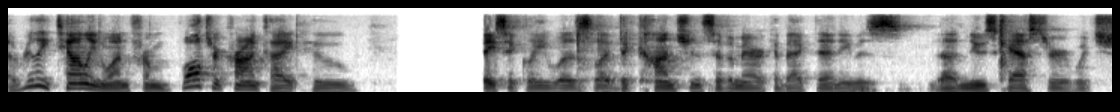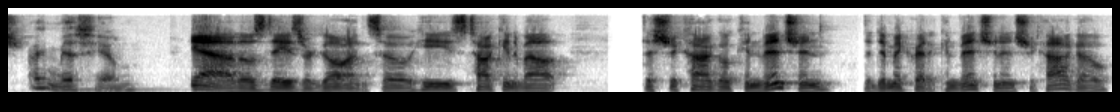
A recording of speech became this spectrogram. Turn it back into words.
a really telling one from Walter Cronkite, who basically was like the conscience of America back then. He was a newscaster, which I miss him. Yeah, those days are gone. So he's talking about the Chicago Convention, the Democratic Convention in Chicago,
